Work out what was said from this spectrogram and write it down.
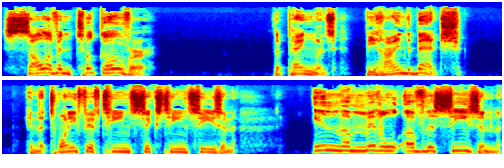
Sullivan took over the Penguins behind the bench in the 2015-16 season in the middle of the season,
